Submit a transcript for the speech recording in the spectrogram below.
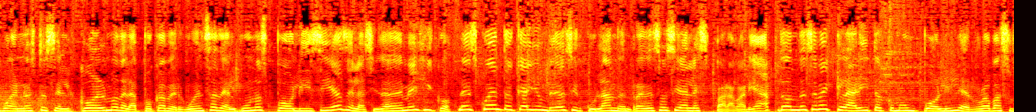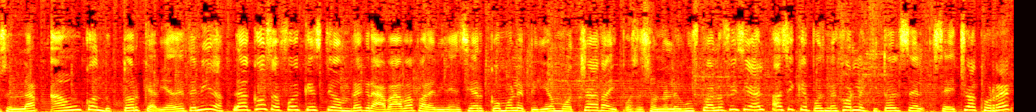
No, bueno, esto es el colmo de la poca vergüenza de algunos policías de la Ciudad de México. Les cuento que hay un video circulando en redes sociales, para variar, donde se ve clarito como un poli le roba su celular a un conductor que había detenido. La cosa fue que este hombre grababa para evidenciar cómo le pidió mochada y pues eso no le gustó al oficial, así que pues mejor le quitó el cel, se echó a correr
